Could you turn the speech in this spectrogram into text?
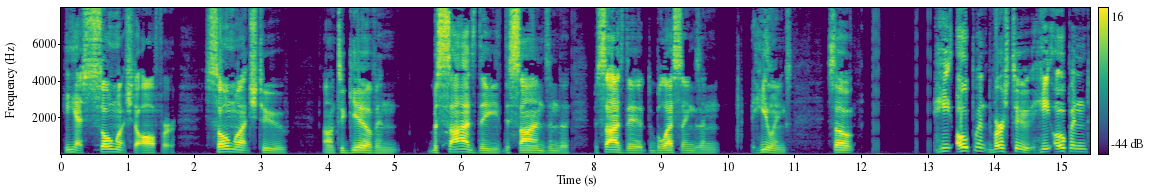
He has so much to offer so much to uh, to give, and besides the the signs and the besides the, the blessings and healings, so he opened verse two. He opened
